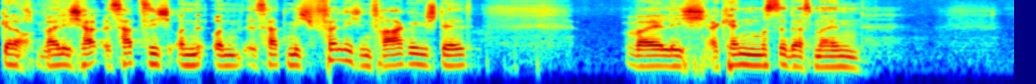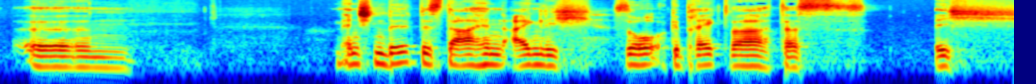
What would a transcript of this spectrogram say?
Genau, weil ich es hat sich und, und es hat mich völlig in Frage gestellt, weil ich erkennen musste, dass mein ähm, Menschenbild bis dahin eigentlich so geprägt war, dass ich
